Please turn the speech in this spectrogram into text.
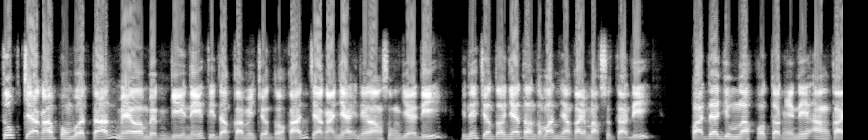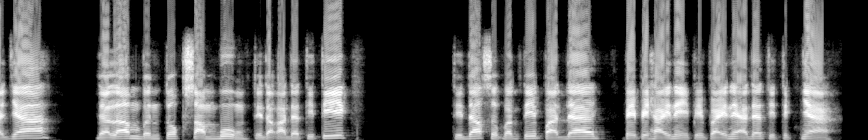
Untuk cara pembuatan mail mergi ini tidak kami contohkan caranya ini langsung jadi. Ini contohnya teman-teman yang kami maksud tadi. Pada jumlah kotor ini angkanya dalam bentuk sambung, tidak ada titik, tidak seperti pada PPH ini. PPH ini ada titiknya.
